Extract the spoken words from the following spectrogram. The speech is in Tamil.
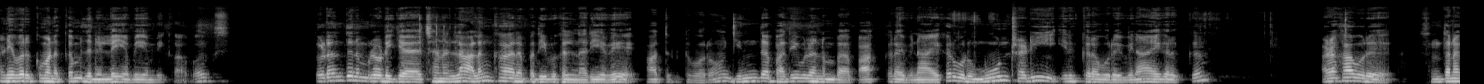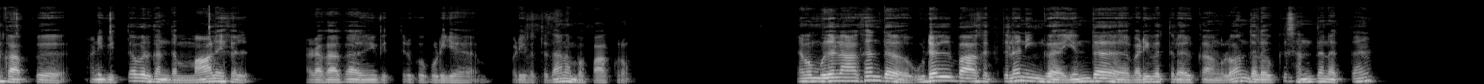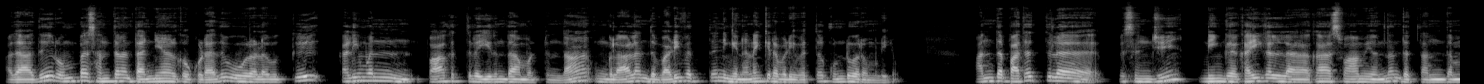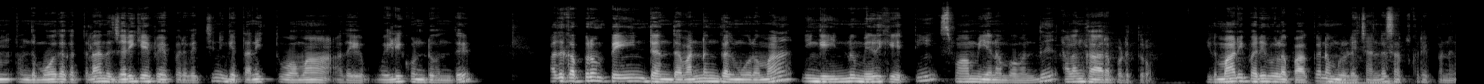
அனைவருக்கும் வணக்கம். இது நெல்லை அபியம்பிகா ஒர்க்ஸ் தொடர்ந்து நம்மளுடைய சேனல்ல அலங்கார பதிவுகள் நிறையவே பார்த்துக்கிட்டு வரோம். இந்த பதிவில் நம்ம பார்க்குற விநாயகர் ஒரு மூன்றடி இருக்கிற ஒரு விநாயகருக்கு அழகா ஒரு சந்தன காப்பு அணிவித்து அவருக்கு அந்த மாலைகள் அழகாக அணிவித்திருக்கக்கூடிய வடிவத்தை தான் நம்ம பார்க்குறோம். நம்ம முதலாக அந்த உடல் பாகத்தில் நீங்கள் எந்த வடிவத்தில் இருக்காங்களோ அந்த அளவுக்கு சந்தனத்தை அதாவது ரொம்ப சந்தனம் தண்ணியாக இருக்கக்கூடாது ஓரளவுக்கு களிமண் பாகத்தில் இருந்தால் மட்டும்தான் உங்களால் அந்த வடிவத்தை நீங்கள் நினைக்கிற வடிவத்தை கொண்டு வர முடியும். அந்த பதத்தில் பிசைஞ்சு நீங்கள் கைகள் அழகாக சுவாமி வந்து அந்த தந்தம் அந்த மோதகத்தில் அந்த ஜரிகை பேப்பரை வச்சு நீங்கள் தனித்துவமாக அதை வெளிக்கொண்டு வந்து அதுக்கப்புறம் பெயிண்ட் அந்த வண்ணங்கள் மூலமாக நீங்கள் இன்னும் மெருகேற்றி சுவாமியை நம்ம வந்து அலங்காரப்படுத்துகிறோம் இது மாதிரி பதிவுகளை பார்க்க நம்மளுடைய சேனலை சப்ஸ்கிரைப் பண்ணுங்கள்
